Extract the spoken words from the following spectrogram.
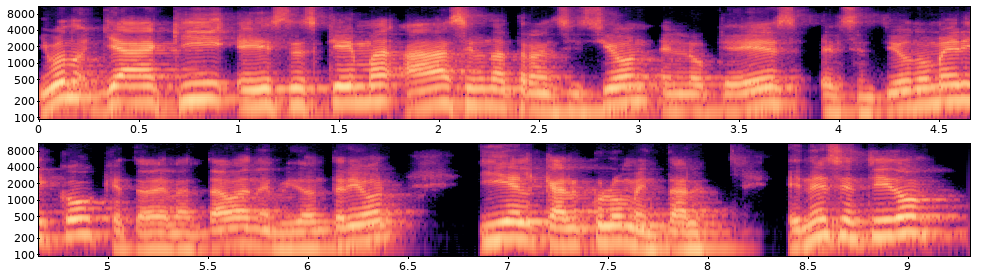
Y bueno, ya aquí este esquema hace una transición en lo que es el sentido numérico, que te adelantaba en el video anterior, y el cálculo mental. En ese sentido,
